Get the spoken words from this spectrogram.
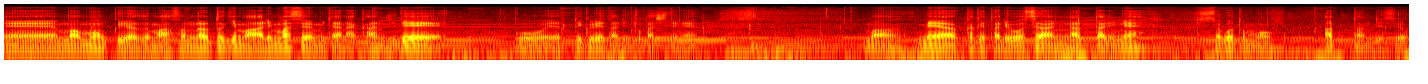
えー、まあ、文句言わず、まあ、そんな時もありますよみたいな感じでこうやってくれたりとかしてね、まあ、迷惑かけたりお世話になったりねしたこともあったんですよ。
